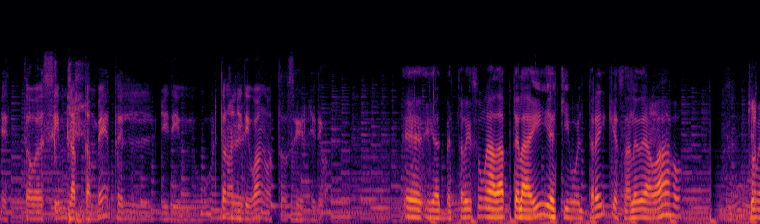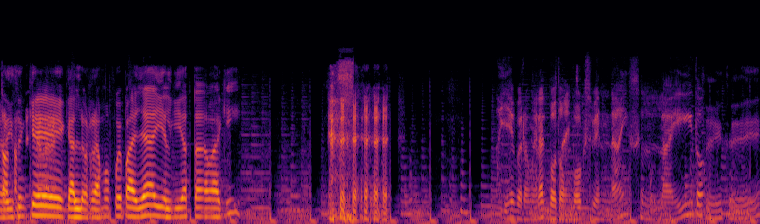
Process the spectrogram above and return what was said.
Esto es SimLab también. Este es el GT. Esto no es el Sí. GT1, o esto sí es el GT1. Eh, y Alberto le hizo un adapter ahí, el keyboard tray que sale de abajo. Que Eso me dicen que. Carlos Ramos fue para allá y el guía estaba aquí. Oye, pero mira el botón Nice. box bien nice, el ladito, Sí, sí.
